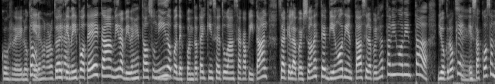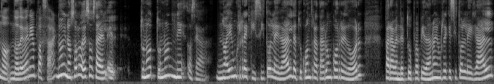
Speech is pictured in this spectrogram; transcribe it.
Correcto. ¿Lo quieres o no lo Entonces, tiene hipoteca, mira, vives en Estados Unidos, pues descuéntate el 15 de tu ganancia capital. O sea, que la persona esté bien orientada. Si la persona está bien orientada, yo creo que esas cosas no, no deberían pasar. No, y no solo eso, o sea, el, tú no, tú no, o sea, no hay un requisito legal de tú contratar un corredor para vender tu propiedad, no hay un requisito legal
